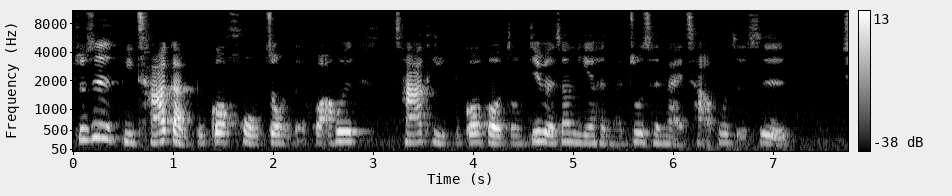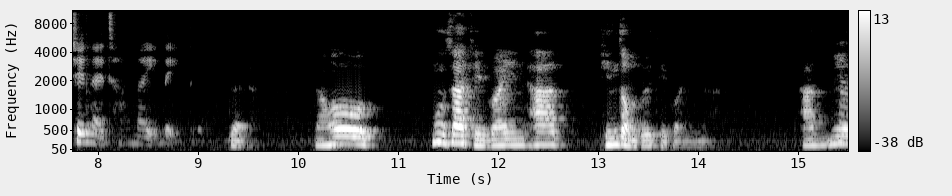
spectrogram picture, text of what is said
就是你茶感不够厚重的话，或者。茶体不够厚重，基本上你也很难做成奶茶或者是鲜奶茶那一类的。对，然后木栅铁观音它品种不是铁观音啊，它因为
